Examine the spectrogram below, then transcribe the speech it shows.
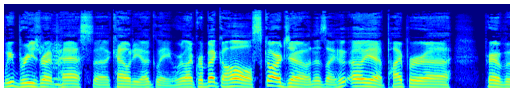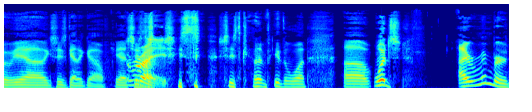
we breezed right past uh, Coyote Ugly. We're like Rebecca Hall, ScarJo, and it's like, who, oh yeah, Piper uh, Perabo. Yeah, she's got to go. Yeah, she's, Right. She's she's got to be the one. Uh, which I remember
